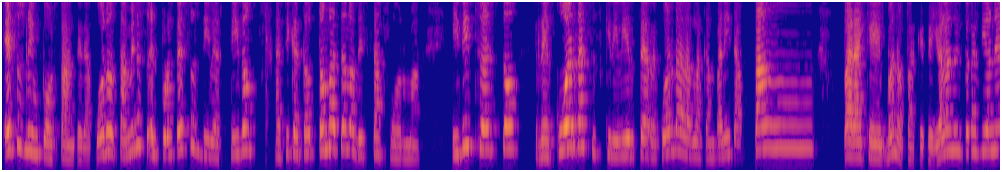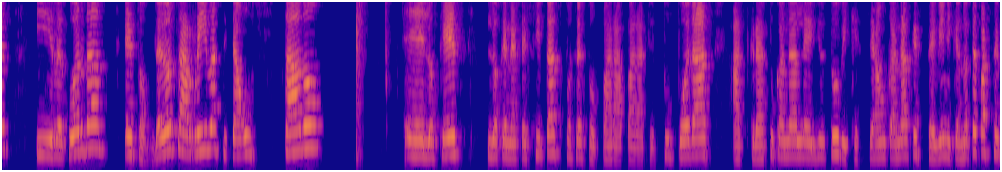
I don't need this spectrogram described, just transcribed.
eso es lo importante, ¿de acuerdo? También es, el proceso es divertido, así que tómatelo de esta forma. Y dicho esto, recuerda suscribirte, recuerda dar la campanita, ¡pam! Para que, bueno, para que te lleguen las notificaciones. Y recuerda eso, dedos arriba si te ha gustado eh, lo que es lo que necesitas, pues eso, para, para que tú puedas crear tu canal de YouTube y que sea un canal que esté bien y que no te pase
